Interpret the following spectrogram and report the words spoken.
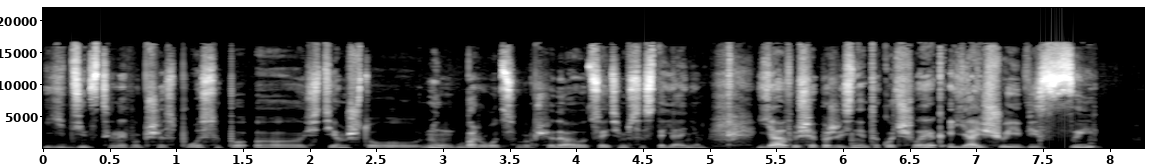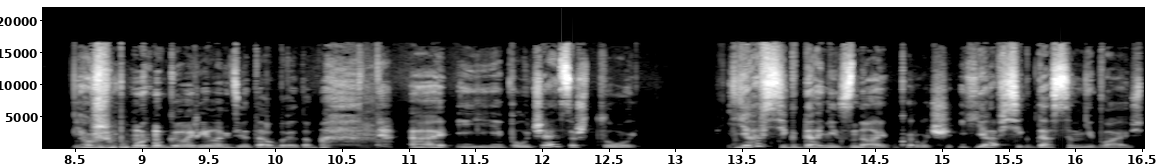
единственный вообще способ э, с тем, что, ну, бороться вообще, да, вот с этим состоянием. Я вообще по жизни такой человек, я еще и весы я уже, по-моему, говорила где-то об этом. А, и получается, что я всегда не знаю, короче, я всегда сомневаюсь.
